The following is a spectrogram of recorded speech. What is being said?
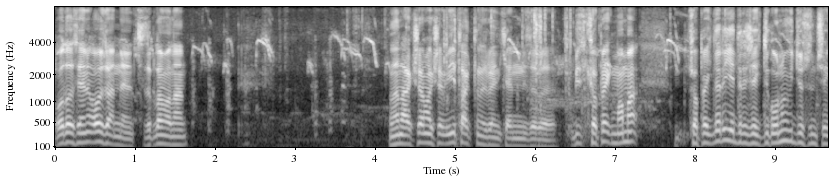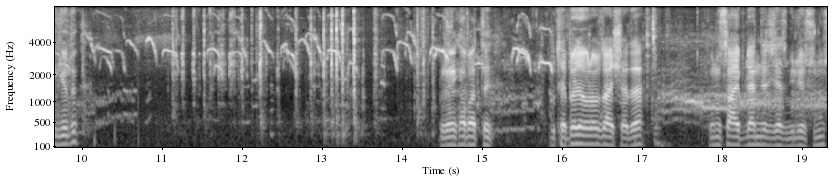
O da senin öz annen. Zıplama lan. Lan akşam akşam iyi taktınız beni kendinize be. Biz köpek mama köpekleri yedirecektik. Onun videosunu çekiyorduk. Burayı kapattık. Bu tepede horoz aşağıda. Bunu sahiplendireceğiz biliyorsunuz.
